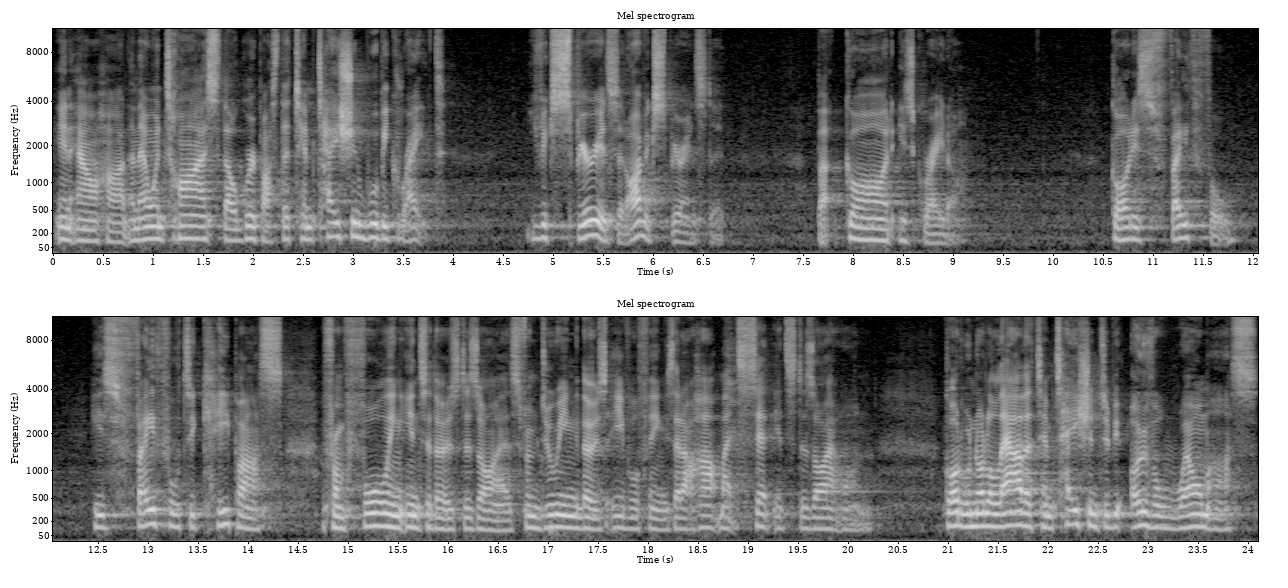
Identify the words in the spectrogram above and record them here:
in our heart. And they'll entice, they'll grip us. The temptation will be great. You've experienced it. I've experienced it. But God is greater. God is faithful. He's faithful to keep us from falling into those desires, from doing those evil things that our heart might set its desire on. God will not allow the temptation to be overwhelm us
